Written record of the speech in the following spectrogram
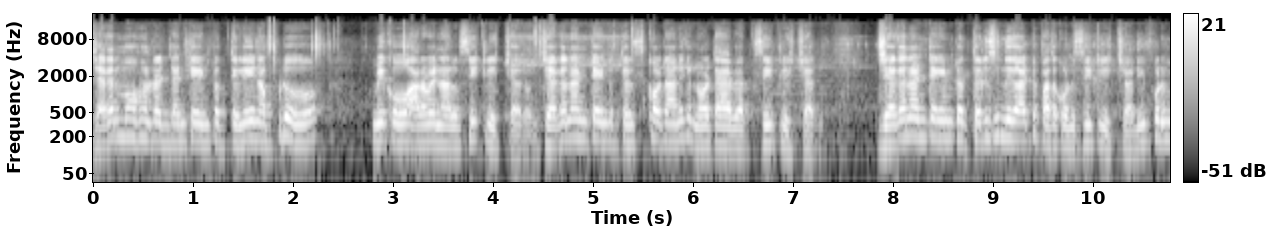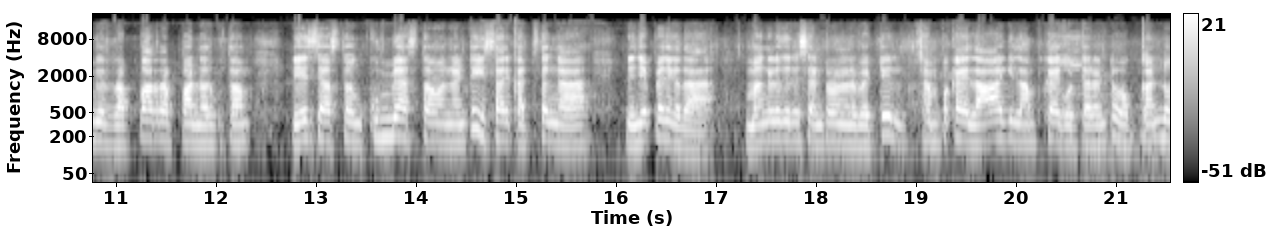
జగన్మోహన్ రెడ్డి అంటే ఏంటో తెలియనప్పుడు మీకు అరవై నాలుగు సీట్లు ఇచ్చారు. జగన్ అంటే ఏంటో తెలుసుకోవడానికి నూట యాభై ఒక్క సీట్లు ఇచ్చారు. జగన్ అంటే ఏంటో తెలిసింది కాబట్టి పదకొండు సీట్లు ఇచ్చాడు. ఇప్పుడు మీరు రప్పా రప్పా నరుకుతాం వేసేస్తాం కుమ్మేస్తాం అని అంటే ఈసారి ఖచ్చితంగా నేను చెప్పాను కదా మంగళగిరి సెంటర్లో పెట్టి చంపకాయ లాగి లంపకాయ కొట్టారంటే ఒక కన్ను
